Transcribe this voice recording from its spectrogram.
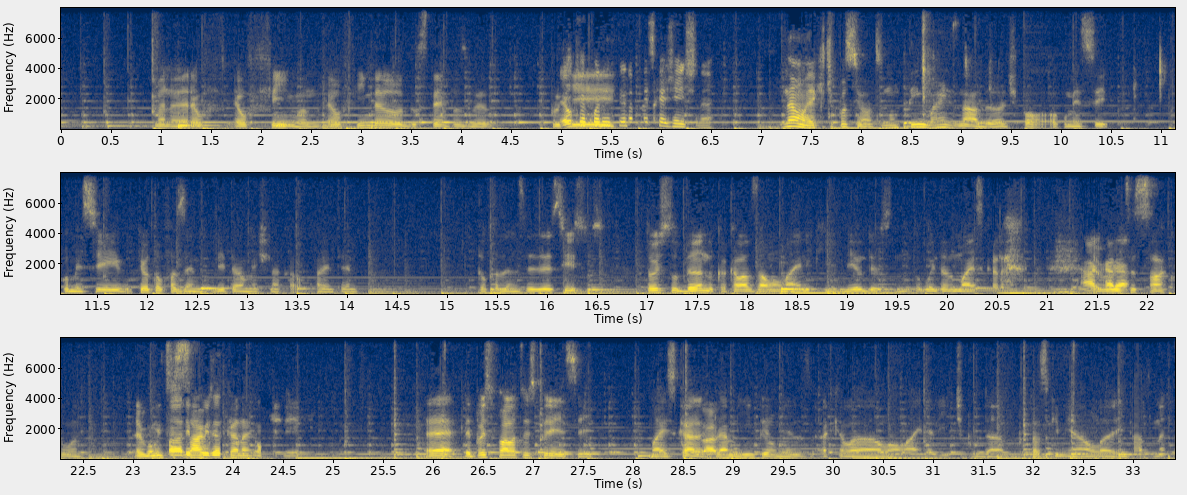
Mano, era o, é o fim, mano. É o fim do- dos tempos mesmo. Porque... É o que a quarentena faz com a gente, né? Não, é que tipo assim, ó, tu não tem mais nada. Eu, tipo, ó, eu comecei. Comecei. O que eu tô fazendo literalmente na quarentena? Tô fazendo esses exercícios. Tô estudando com aquelas aulas online que, meu Deus, não tô aguentando mais, cara. Ah, é cara. muito saco, mano. É Vamos muito falar saco, depois da cara. É, depois fala a tua experiência aí. Mas, cara, Claro. pra mim, pelo menos, aquela aula online ali, tipo, da, por causa que minha aula é em casa, né?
